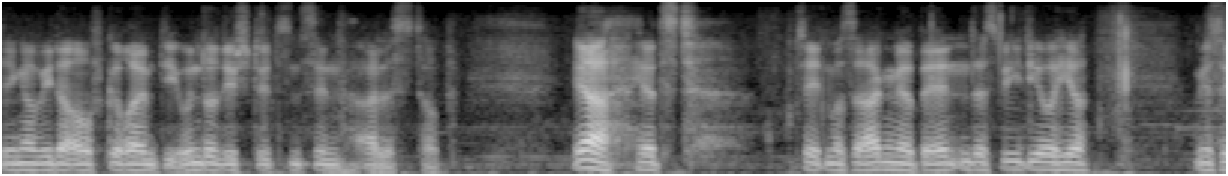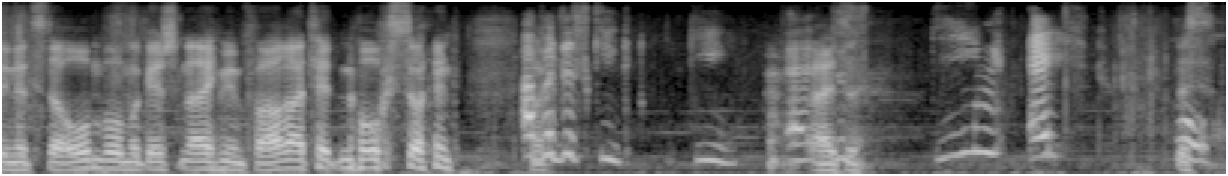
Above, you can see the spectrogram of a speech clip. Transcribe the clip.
Dinger wieder aufgeräumt, die unter die Stützen sind. Alles top. Ja, jetzt seht man sagen, wir beenden das Video hier. Wir sind jetzt da oben, wo wir gestern eigentlich mit dem Fahrrad hätten hoch sollen. Aber das ging, ging, äh, Also, das ging echt das, hoch.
